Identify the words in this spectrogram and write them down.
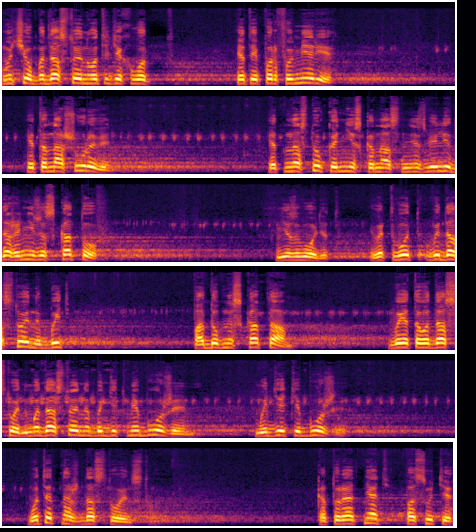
Ну что, мы достойны вот этих вот, этой парфюмерии? Это наш уровень. Это настолько низко нас не извели, даже ниже скотов не сводят. И говорит, вот вы достойны быть подобны скотам. Вы этого достойны. Мы достойны быть детьми Божиими. Мы дети Божии. Вот это наше достоинство, которое отнять, по сути,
